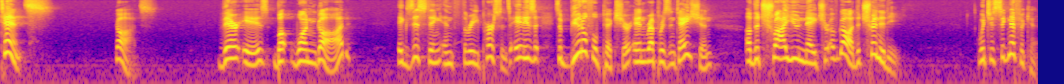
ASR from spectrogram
tense. Gods. There is but one God existing in three persons. It is it's a beautiful picture and representation of the triune nature of God, the Trinity, which is significant.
